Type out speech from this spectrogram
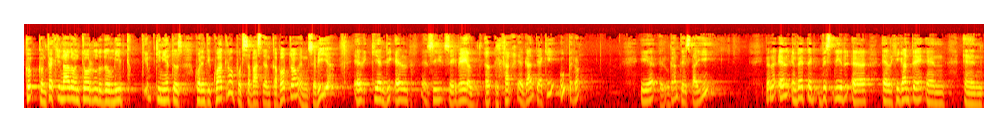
confeccionado en torno de 1544 por Sebastián Caboto en Sevilla, el, quien él, eh, si se ve el, gigante aquí, uh, perdón, y el gigante está allí, pero él en vez de vestir eh, el gigante en, en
